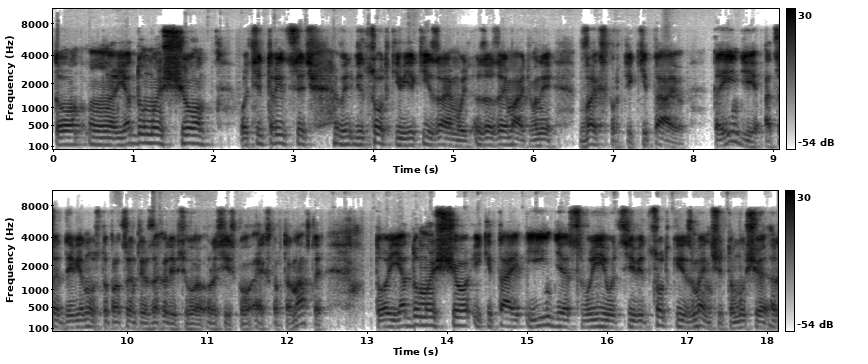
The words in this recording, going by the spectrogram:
то я думаю, що оці 30%, які займають займають вони в експорті Китаю та Індії, а це 90% взагалі всього російського експорту нафти, то я думаю, що і Китай, і Індія свої оці відсотки зменшать, тому що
